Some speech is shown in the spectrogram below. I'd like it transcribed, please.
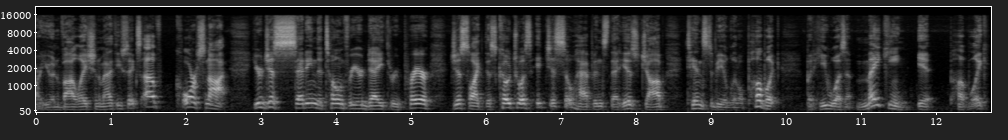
are you in violation of Matthew 6? Of course not. You're just setting the tone for your day through prayer, just like this coach was. It just so happens that his job tends to be a little public, but he wasn't making it public.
